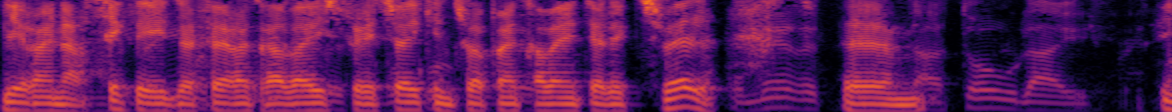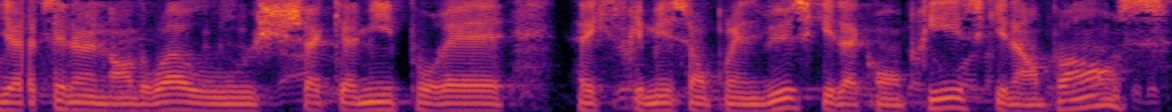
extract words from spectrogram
lire un article et de faire un travail spirituel qui ne soit pas un travail intellectuel, euh, y a-t-il un endroit où chaque ami pourrait exprimer son point de vue, ce qu'il a compris, ce qu'il en pense?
